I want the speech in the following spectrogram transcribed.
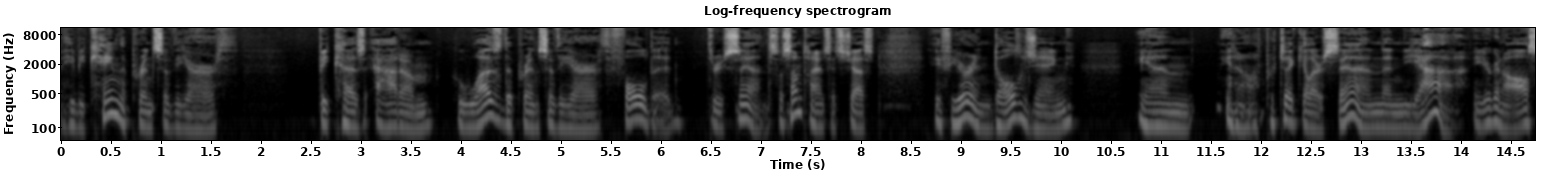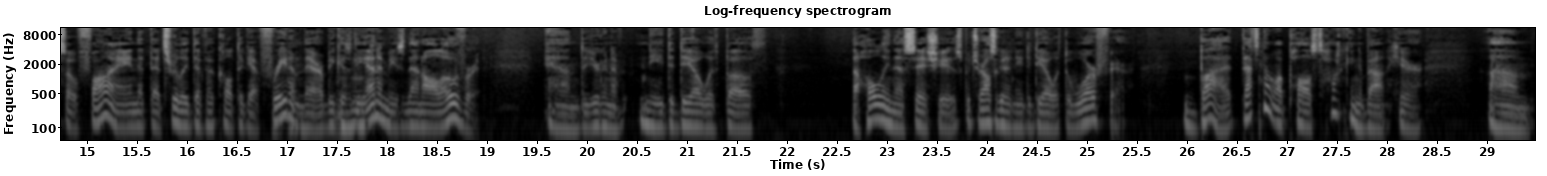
he became the prince of the earth because Adam who was the prince of the earth, folded through sin. So sometimes it's just if you're indulging in you know a particular sin, then yeah, you're going to also find that that's really difficult to get freedom mm-hmm. there because mm-hmm. the enemy's then all over it, and you're going to need to deal with both the holiness issues, but you're also going to need to deal with the warfare. But that's not what Paul's talking about here. Um,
